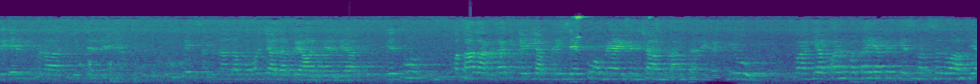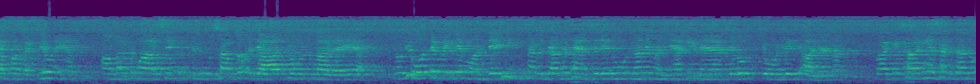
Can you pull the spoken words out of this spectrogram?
ਜਿਹੜੇ ਵੀ ਪੜਾਅ ਵਿੱਚ ਰਹੇ ਆ। ਉੱਥੇ ਸੰਗਤਾਂ ਦਾ ਬਹੁਤ ਜ਼ਿਆਦਾ ਪਿਆਰ ਮਿਲ ਰਿਹਾ ਇੱਥੋਂ ਪਤਾ ਲੱਗਦਾ ਕਿ ਜਿਹੜੀ ਆਪਣੀ ਸਿੱਖ ਕੌਮ ਹੈ ਇੱਕ ਨਿਸ਼ਾਨ ਤਾਂ ਥਾਨੇ ਇਕੱਠੀ ਹੋ ਬਾਕੀ ਆਪਾਂ ਨੂੰ ਪਤਾ ਹੀ ਆ ਕਿ ਕਿਸ ਮਕਸਦ ਵਾਸਤੇ ਆਪਾਂ ਇਕੱਠੇ ਹੋਏ ਆ। ਅਮਰਤਪਾਲ ਸਿੰਘ ਖਡੂਰ ਸਾਹਿਬ ਤੋਂ ਆਜ਼ਾਦ ਚੋਣ ਲੜ ਰਹੇ ਆ। ਕਿਉਂਕਿ ਉਹ ਤੇ ਪਹਿਲੇ ਮੰਨਦੇ ਹੀ ਸੰਗਤਾਂ ਦੇ ਫੈਸਲੇ ਨੂੰ ਉਹਨਾਂ ਨੇ ਮੰਨਿਆ ਕਿ ਮੈਂ ਚਲੋ ਚੋਣ ਵਿੱਚ ਆ ਜਾਣਾ। ਬਾਕੀ ਸਾਰੀਆਂ ਸੰਗਤਾਂ ਨੂੰ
